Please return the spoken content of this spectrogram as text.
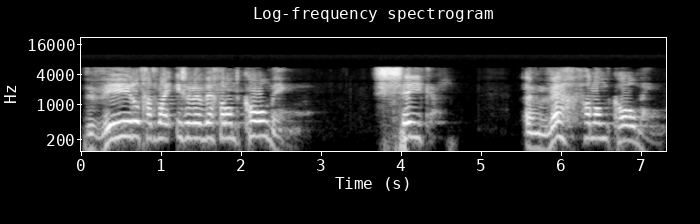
De wereld gaat voorbij. Is er een weg van ontkoming? Zeker. Een weg van ontkoming.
